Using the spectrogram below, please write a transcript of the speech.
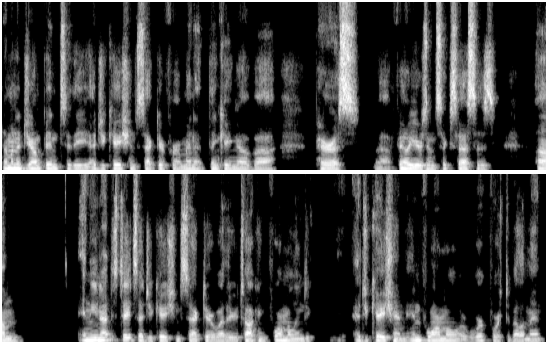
And I'm going to jump into the education sector for a minute, thinking of uh, Paris uh, failures and successes. Um, in the United States education sector, whether you're talking formal education, informal, or workforce development,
